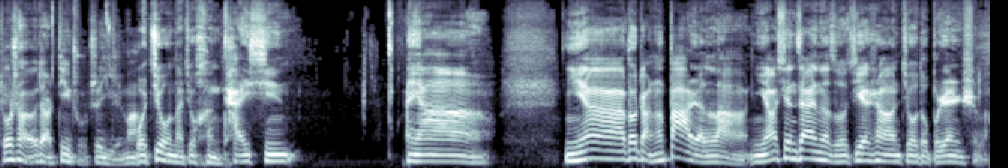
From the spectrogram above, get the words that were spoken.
多少有点地主之谊嘛。我舅呢就很开心。哎呀，你呀都长成大人了，你要现在呢走街上就都不认识了。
